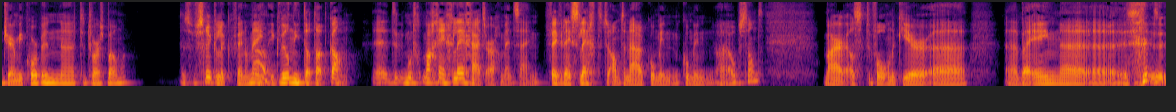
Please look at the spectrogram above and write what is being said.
Jeremy Corbyn te dwarsbomen. Dat is een verschrikkelijk fenomeen. Oh. Ik wil niet dat dat kan. Eh, Het moet, mag geen gelegenheidsargument zijn. VVD slecht, de ambtenaren komen in, komen in eh, opstand. Maar als het de volgende keer eh, eh, bij één eh,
